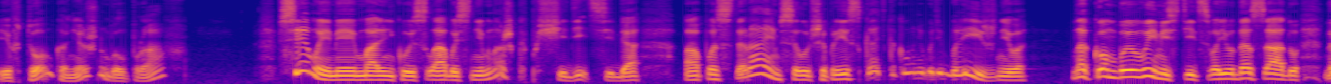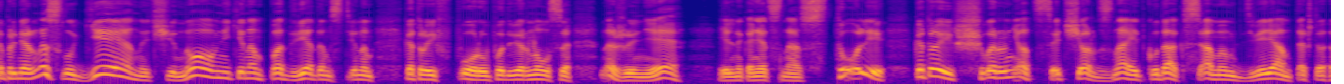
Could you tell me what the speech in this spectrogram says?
и в том, конечно, был прав. Все мы имеем маленькую слабость немножко пощадить себя, а постараемся лучше приискать какого-нибудь ближнего — на ком бы выместить свою досаду, например, на слуге, на чиновнике нам подведомственном, который впору подвернулся, на жене, или, наконец, на стуле, который швырнется черт знает куда к самым дверям, так что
